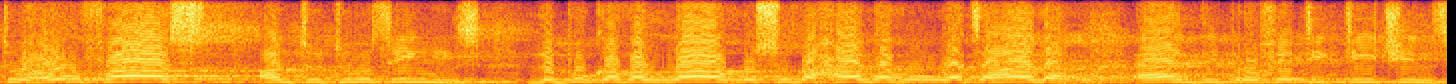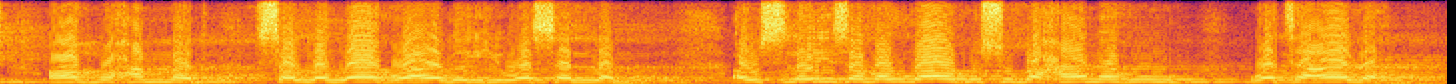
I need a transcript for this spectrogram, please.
to hold fast unto two things: the Book of Allah subhanahu wa taala and the prophetic teachings of Muhammad sallallahu alaihi wasallam. O slaves of Allah subhanahu wa taala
